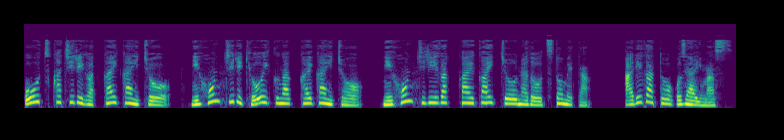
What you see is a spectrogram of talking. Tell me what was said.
大塚地理学会会長、日本地理教育学会会長、日本地理学会会長などを務めた。ありがとうございます。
